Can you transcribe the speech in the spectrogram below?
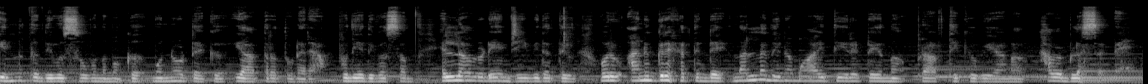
ഇന്നത്തെ ദിവസവും നമുക്ക് മുന്നോട്ടേക്ക് യാത്ര തുടരാം. പുതിയ ദിവസം എല്ലാവരുടെയും ജീവിതത്തിൽ ഒരു അനുഗ്രഹത്തിന്റെ നല്ല ദിനമായി തീരട്ടെ എന്ന് പ്രാർത്ഥിക്കുകയാണ്. ഹാവ് എ ബ്ലസ്സഡ് ഡേ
